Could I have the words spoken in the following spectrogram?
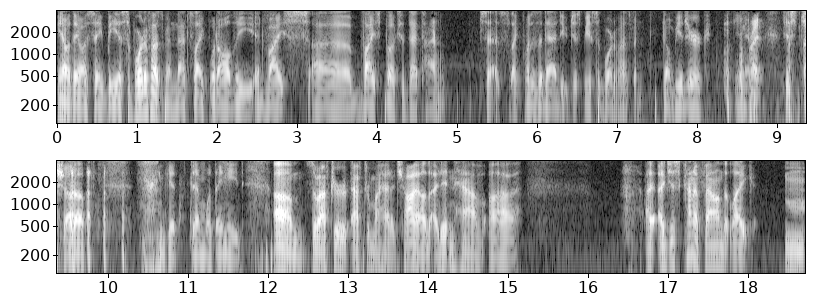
you know, they always say, be a supportive husband. That's like what all the advice, uh, books at that time says. Like, what does the dad do? Just be a supportive husband. Don't be a jerk. You know, Right. just shut up and get them what they need. Um, so after, after I had a child, I didn't have, uh, I, I just kind of found that like m-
